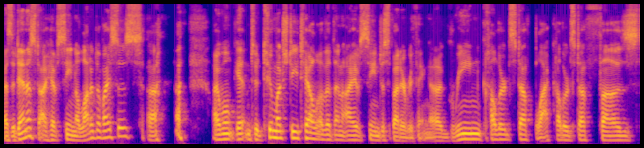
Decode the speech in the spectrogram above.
as a dentist, I have seen a lot of devices. Uh, I won't get into too much detail other than I have seen just about everything uh, green colored stuff, black colored stuff, fuzz.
